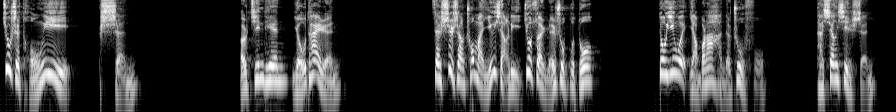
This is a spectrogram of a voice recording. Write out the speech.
就是同意神，而今天犹太人在世上充满影响力，就算人数不多，都因为亚伯拉罕的祝福，他相信神。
